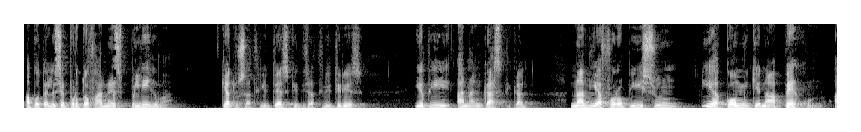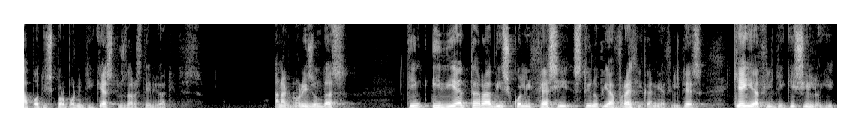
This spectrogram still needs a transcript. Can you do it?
αποτέλεσε πρωτοφανές πλήγμα για τους αθλητές και τις αθλήτριες οι οποίοι αναγκάστηκαν να διαφοροποιήσουν ή ακόμη και να απέχουν από τις προπονητικές τους δραστηριότητες. Αναγνωρίζοντας την ιδιαίτερα δύσκολη θέση στην οποία βρέθηκαν οι αθλητές και οι αθλητικοί σύλλογοι,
